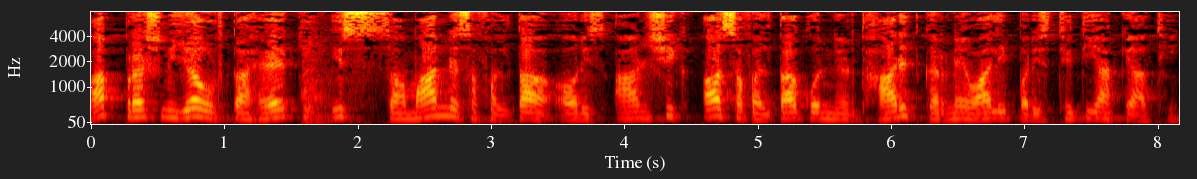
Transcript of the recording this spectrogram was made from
अब प्रश्न यह उठता है कि इस सामान्य सफलता और इस आंशिक असफलता को निर्धारित करने वाली परिस्थितियाँ क्या थीं?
